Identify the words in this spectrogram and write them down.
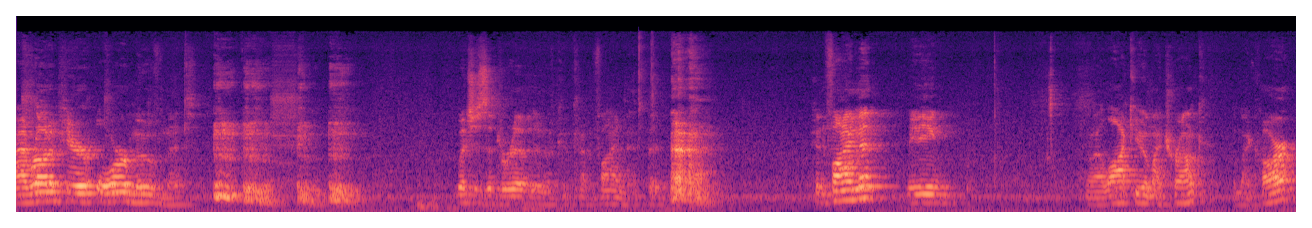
And I wrote up here or movement, which is a derivative of confinement. But confinement, meaning I lock you in my trunk in my car,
